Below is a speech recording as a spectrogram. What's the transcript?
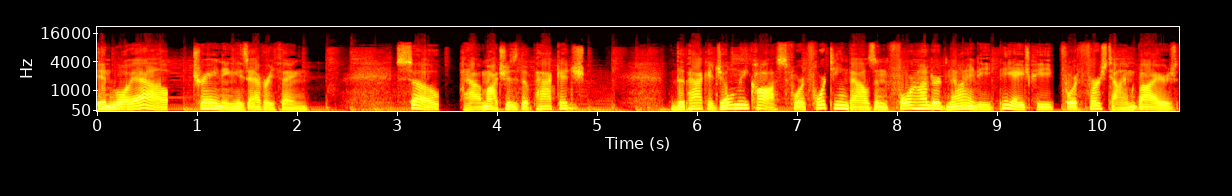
In Royale, training is everything. So, how much is the package? The package only costs for 14,490 PHP for first-time buyers.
